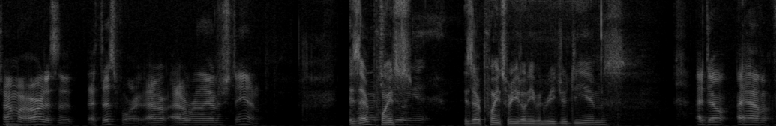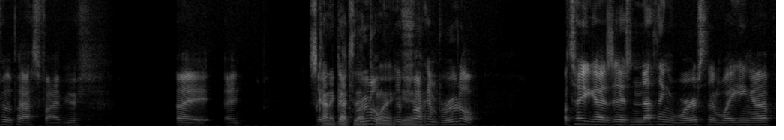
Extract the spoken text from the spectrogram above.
Trying my hardest at, at this point, I don't I don't really understand. Is Why there points? Is there points where you don't even read your DMs? I don't. I haven't for the past five years. I I It's kind of got to they're that point. They're yeah. fucking brutal. I'll tell you guys, there's nothing worse than waking up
